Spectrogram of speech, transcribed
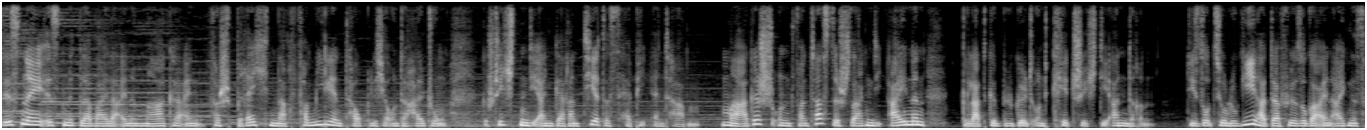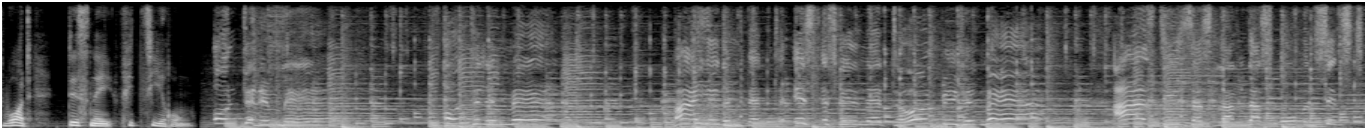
Disney ist mittlerweile eine Marke, ein Versprechen nach familientauglicher Unterhaltung. Geschichten, die ein garantiertes Happy End haben. Magisch und fantastisch sagen die einen, glattgebügelt und kitschig die anderen. Die Soziologie hat dafür sogar ein eigenes Wort: Disney-Fizierung. Unten im Meer, unten im Meer, bei jedem Wetter ist es viel netter und bietet mehr als dieses Land, das oben sitzt,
